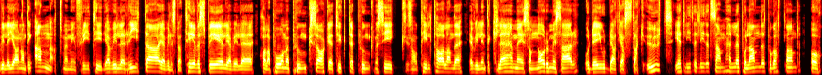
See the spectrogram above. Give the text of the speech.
ville göra någonting annat med min fritid. Jag ville rita, jag ville spela tv-spel, jag ville hålla på med punksaker. Jag tyckte punkmusik liksom, tilltalande. Jag ville inte klä mig som normisar och det gjorde att jag stack ut i ett litet, litet samhälle på landet på Gotland. Och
